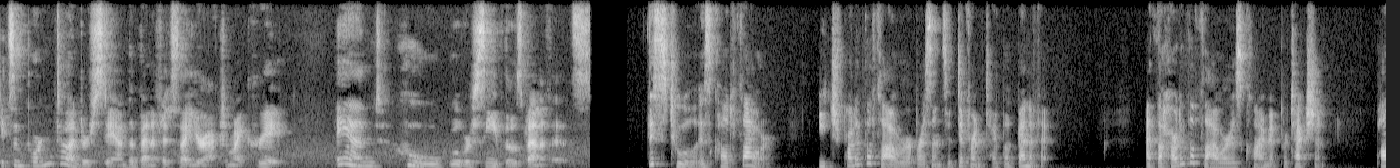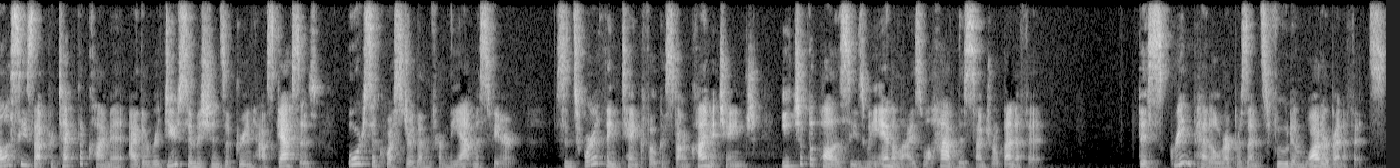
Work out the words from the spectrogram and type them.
it's important to understand the benefits that your action might create, and who will receive those benefits. This tool is called Flower. Each part of the flower represents a different type of benefit. At the heart of the flower is climate protection. Policies that protect the climate either reduce emissions of greenhouse gases or sequester them from the atmosphere. Since we're a think tank focused on climate change, each of the policies we analyze will have this central benefit. This green petal represents food and water benefits.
